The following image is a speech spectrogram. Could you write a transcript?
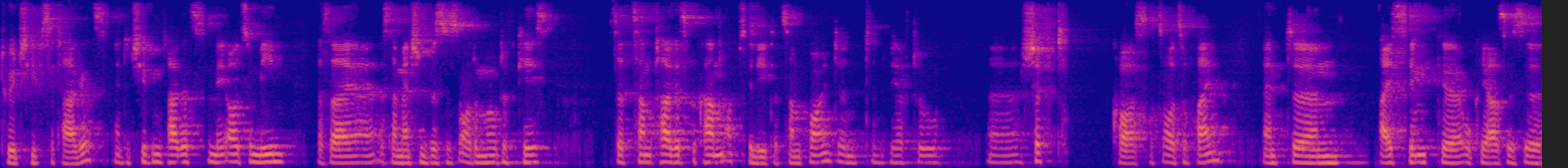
to achieve the targets. And achieving targets may also mean, as I, as I mentioned with this automotive case, that some targets become obsolete at some point and, and we have to uh, shift course. It's also fine. And um, I think uh, OKRs is a,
